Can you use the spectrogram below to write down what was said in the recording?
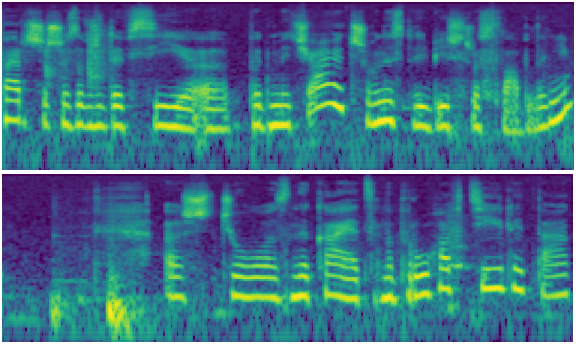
Перше, що завжди всі е, підмічають, що вони стають більш розслаблені, що зникає ця напруга в тілі, так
